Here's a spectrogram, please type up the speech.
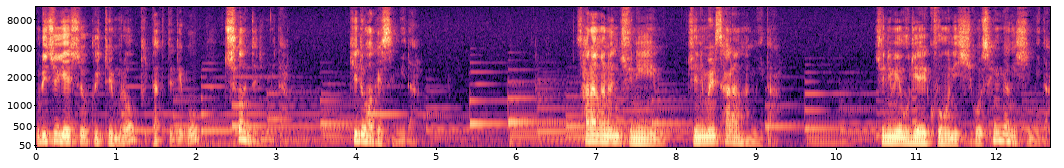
우리 주 예수 그리스도 이름으로 부탁드리고 축원드립니다. 기도하겠습니다. 사랑하는 주님, 주님을 사랑합니다. 주님이 우리의 구원이시고 생명이십니다.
